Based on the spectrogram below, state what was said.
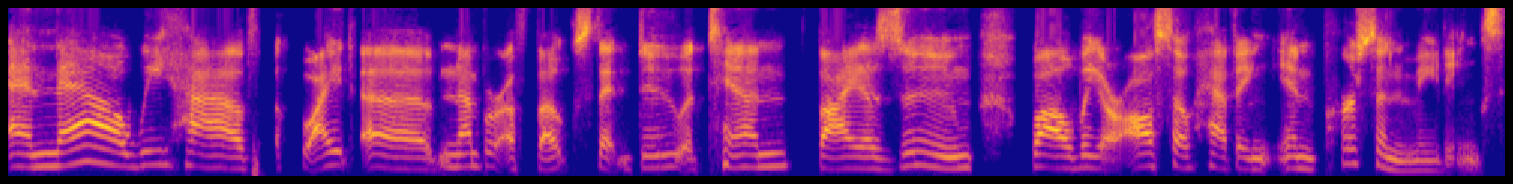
And now we have quite a number of folks that do attend via Zoom while we are also having in person meetings.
